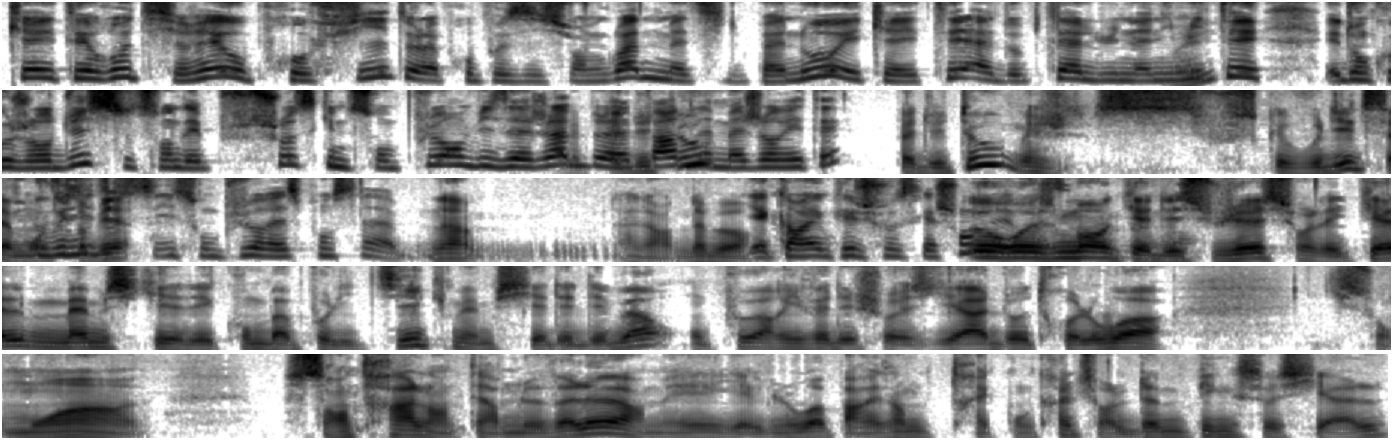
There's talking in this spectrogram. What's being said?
qui a été retiré au profit de la proposition de loi de Mathilde Panot et qui a été adopté à l'unanimité. Et donc aujourd'hui, ce sont des choses qui ne sont plus envisageables de la part tout. de la majorité? Pas du tout, mais je- ce que vous dites, ça Vous montre dites bien. qu'ils sont plus responsables. Non, alors d'abord. Il y a quand même quelque chose qui a changé. Heureusement qu'il y a des sujets sur lesquels, même s'il y a des combats politiques, même s'il y a des débats, on peut arriver à des choses. Il y a d'autres lois qui sont moins centrales en termes de valeur, mais il y a une loi, par exemple, très concrète sur le dumping social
